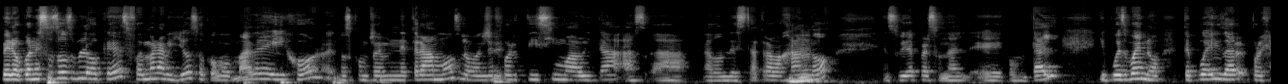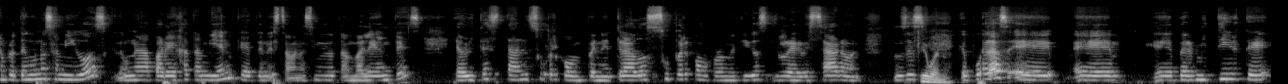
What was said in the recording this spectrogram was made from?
Pero con esos dos bloques fue maravilloso, como madre e hijo, nos compenetramos, lo mandé fuertísimo ahorita a, a, donde está trabajando. En su vida personal eh, como tal. Y pues bueno, te puede ayudar, por ejemplo, tengo unos amigos, de una pareja también, que estaban así medio tambaleantes y ahorita están súper compenetrados, súper comprometidos y regresaron. Entonces, que puedas eh, eh, eh, permitirte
